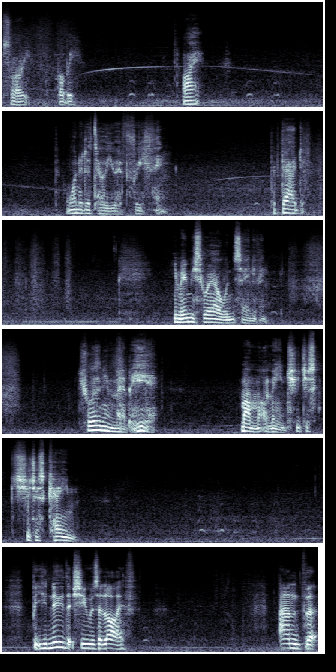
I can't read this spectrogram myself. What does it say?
Sorry, Bobby. Why? I wanted to tell you everything. But Dad, he made me swear I wouldn't say anything. She wasn't even meant to be here. Mum, I mean, she just she just came. But you knew that she was alive. And that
